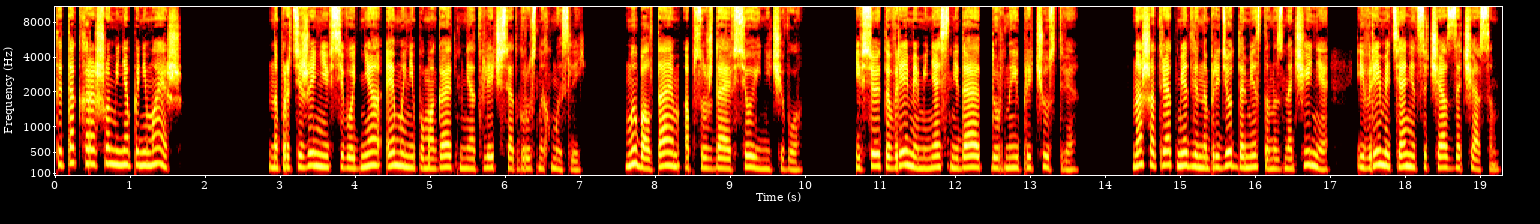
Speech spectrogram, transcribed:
ты так хорошо меня понимаешь». На протяжении всего дня Эмма не помогает мне отвлечься от грустных мыслей. Мы болтаем, обсуждая все и ничего. И все это время меня снедают дурные предчувствия. Наш отряд медленно бредет до места назначения, и время тянется час за часом.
